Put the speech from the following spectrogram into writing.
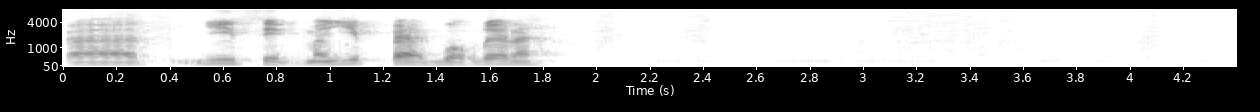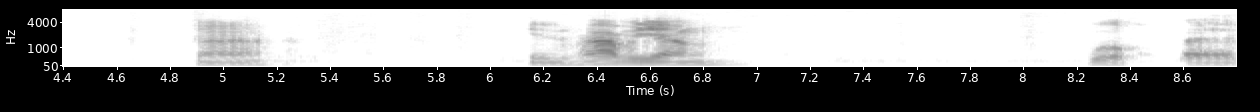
แปดยี่สิบมายี่แปดบวกได้เลยอ่า เห็นภาพยัง บวกแปด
